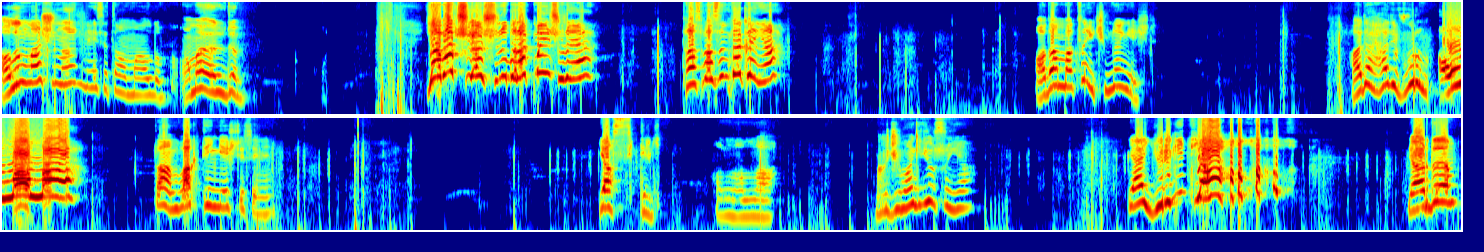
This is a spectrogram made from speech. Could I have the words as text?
Alın lan şunu. Neyse tamam aldım. Ama öldüm. Ya bak şu ya şunu bırakmayın şuraya. Tasmasını takın ya. Adam baksana içimden geçti. Hadi hadi vurun. Allah Allah. Tamam vaktin geçti senin. Ya siktir git. Allah Allah. Gıcıma gidiyorsun ya. Ya yürü git ya. Yardım.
